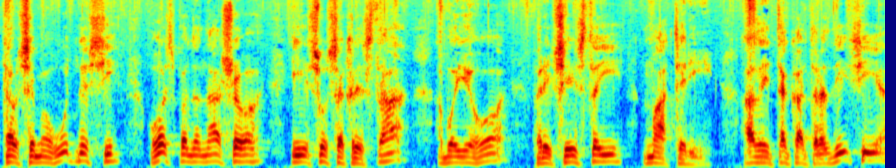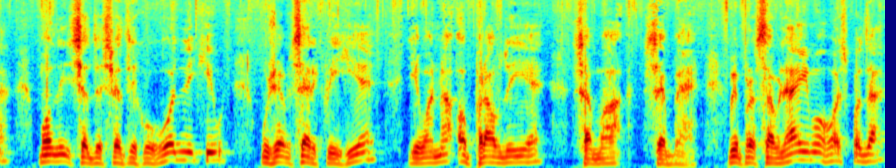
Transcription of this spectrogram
та всемогутності Господа нашого Ісуса Христа або Його пречистої Матері. Але й така традиція молитися до святих угодників уже в церкві є, і вона оправдує сама себе. Ми прославляємо Господа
